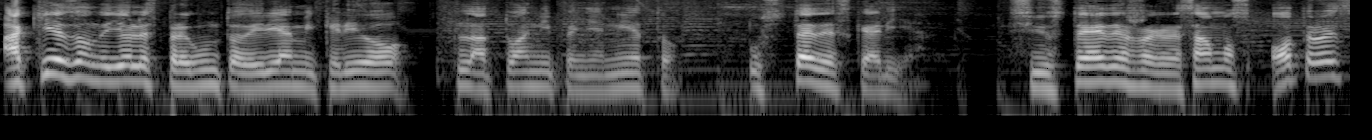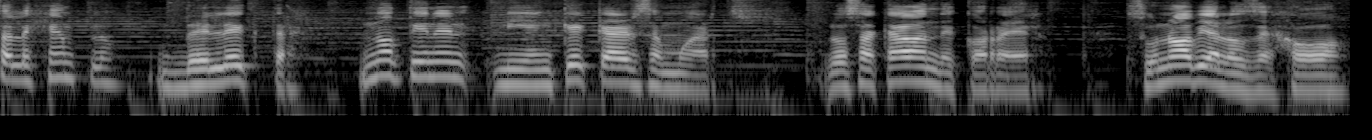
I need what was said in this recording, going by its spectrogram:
Aquí es donde yo les pregunto, diría mi querido Tlatuani Peña Nieto, ¿ustedes qué harían? Si ustedes regresamos otra vez al ejemplo de Electra, no tienen ni en qué caerse muertos, los acaban de correr, su novia los dejó,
